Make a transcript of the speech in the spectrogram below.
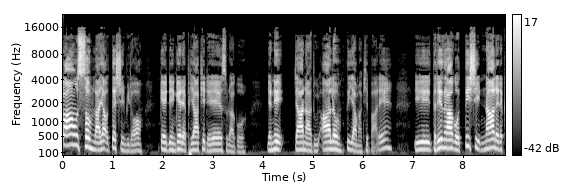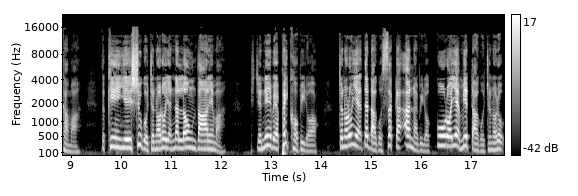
ကောင်းဆုံးလာရောက်အသက်ရှင်ပြီးတော့ကယ်တင်ခဲ့တဲ့ဘုရားဖြစ်တယ်ဆိုတာကိုယနေ့ ကြားနာသူအားလုံးသိရမှာဖြစ်ပါတယ်။ဤတရင်စကားကိုသိရှိနားလည်တဲ့အခါမှာသခင်ယေရှုကိုကျွန်တော်တို့ရဲ့နှလုံးသားထဲမှာယနေ့ပဲဖိတ်ခေါ်ပြီးတော့ကျွန်တော်တို့ရဲ့အသက်တာကိုစက္ကန့်အံ့နံပြီးတော့ကိုတော်ရဲ့မေတ္တာကိုကျွန်တော်တို့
